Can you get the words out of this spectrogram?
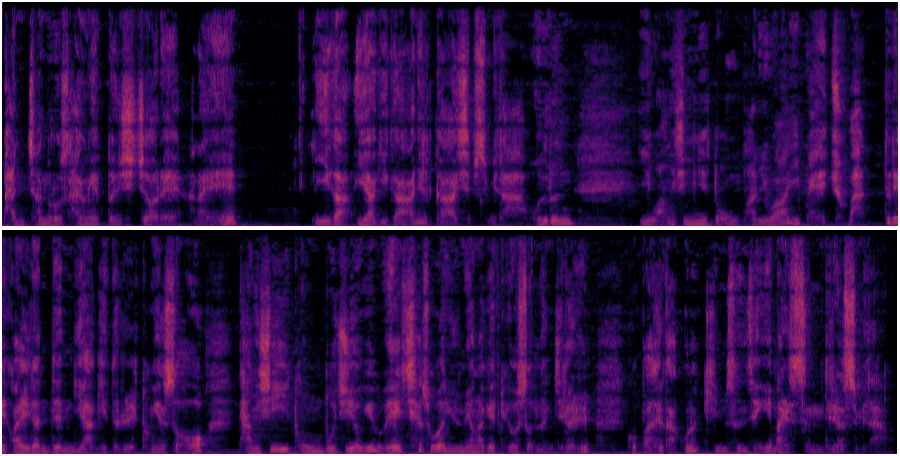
반찬으로 사용했던 시절의 하나의 이가, 이야기가 아닐까 싶습니다. 오늘은 이 왕십리 똥파리와 이 배추밭들에 관련된 이야기들을 통해서 당시 이 동부 지역에 왜 채소가 유명하게 되었었는지를 곧밭을 가꾸는 김 선생이 말씀드렸습니다.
